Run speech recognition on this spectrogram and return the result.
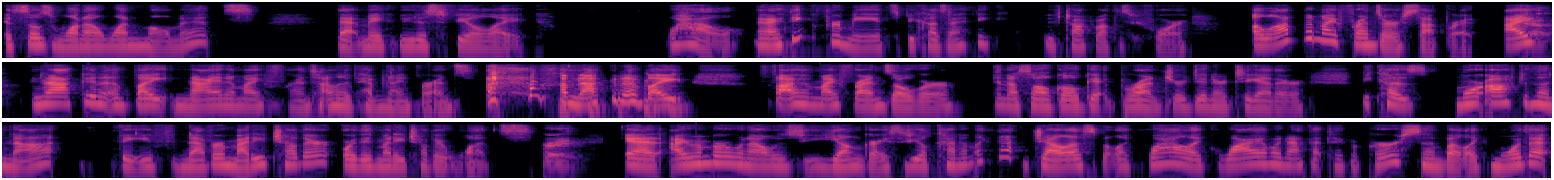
It's those one-on-one moments that make me just feel like, wow. And I think for me, it's because, I think we've talked about this before. A lot of my friends are separate. I'm Yeah. not going to invite nine of my friends. I don't even have nine friends. I'm not going to invite five of my friends over and us all go get brunch or dinner together because more often than not, they've never met each other or they've met each other once. Right. And I remember when I was younger, I used to feel kind of like that jealous, but like, wow, like, why am I not that type of person? But like, more that,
